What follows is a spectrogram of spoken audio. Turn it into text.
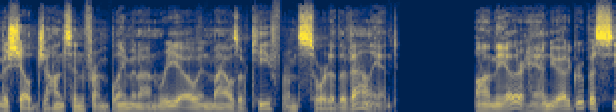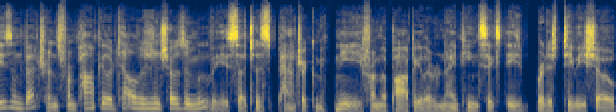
Michelle Johnson from Blame It on Rio, and Miles O'Keeffe from Sword of the Valiant. On the other hand, you had a group of seasoned veterans from popular television shows and movies, such as Patrick Macnee from the popular 1960s British TV show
